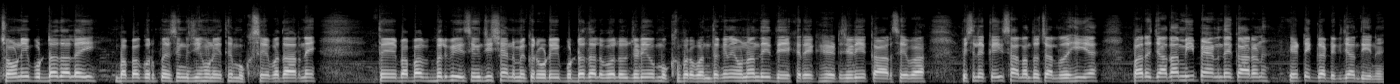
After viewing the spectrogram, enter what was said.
ਛਾਉਣੀ ਬੁੱਢਾ ਦਾ ਲਈ ਬਾਬਾ ਗੁਰਪ੍ਰੀਤ ਸਿੰਘ ਜੀ ਹੁਣ ਇੱਥੇ ਮੁੱਖ ਸੇਵਾਦਾਰ ਨੇ। ਤੇ ਬਾਬਾ ਬਲਵੀਰ ਸਿੰਘ ਜੀ 96 ਕਰੋੜੀ ਬੁੱਢਾ ਦਲ ਵੱਲੋਂ ਜਿਹੜੇ ਉਹ ਮੁੱਖ ਪ੍ਰਬੰਧਕ ਨੇ, ਉਹਨਾਂ ਦੀ ਦੇਖ ਰੇਖ ਹੇਠ ਜਿਹੜੀ ਇਹ ਕਾਰ ਸੇਵਾ ਪਿਛਲੇ ਕਈ ਸਾਲਾਂ ਤੋਂ ਚੱਲ ਰਹੀ ਹੈ। ਪਰ ਜ਼ਿਆਦਾ ਮੀਂਹ ਪੈਣ ਦੇ ਕਾਰਨ ਇਹ ਟਿੱਗਾ ਡਿੱਗ ਜਾਂਦੀ ਨੇ।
